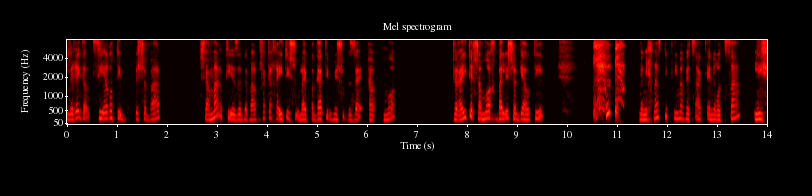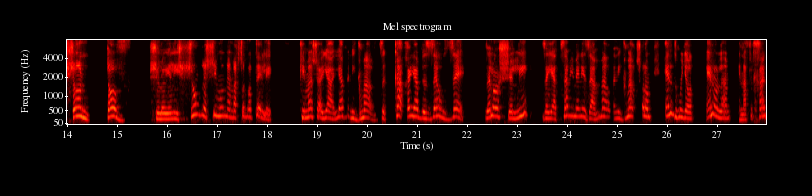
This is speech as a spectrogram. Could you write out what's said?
לרגע צייר אותי בשבת, שאמרתי איזה דבר, אחר כך ראיתי שאולי פגעתי במישהו וזה המוח, וראיתי איך שהמוח בא לשגע אותי, ונכנסתי פנימה וצעקתי, אני רוצה לישון טוב, שלא יהיה לי שום רשימו מהמחשבות האלה. כי מה שהיה, היה ונגמר, זה כך היה וזהו זה. זה לא שלי, זה יצא ממני, זה אמר, זה נגמר, שלום, אין דמויות, אין עולם, אין אף אחד,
